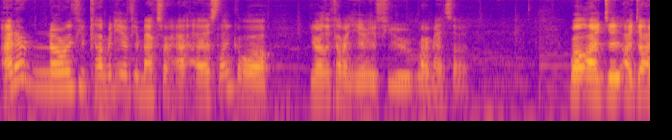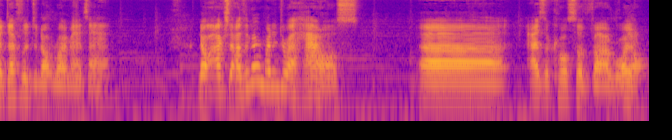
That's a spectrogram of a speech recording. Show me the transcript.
I don't know if you come in here if you max for Earthlink or you only come in here if you romance her. Well, I did. I, I definitely did not romance Ann. No, actually, I think I went into a house uh, as a course of uh, Royal.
